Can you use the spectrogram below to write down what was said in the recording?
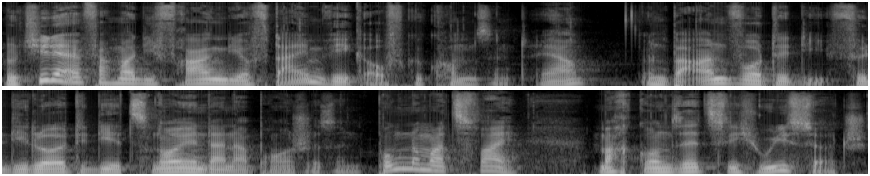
notiere einfach mal die Fragen, die auf deinem Weg aufgekommen sind, ja, und beantworte die für die Leute, die jetzt neu in deiner Branche sind. Punkt Nummer zwei, mach grundsätzlich Research.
